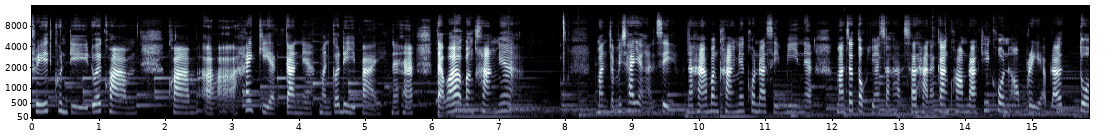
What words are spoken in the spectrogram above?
ทรีตคุณดีด้วยความความให้เกียรติกันเนี่ย มันก็ดีไปนะคะแต่ว่าบางครั้งเนี่ยมันจะไม่ใช่อย่างนั้นสินะคะบางครั้งเนี่ยคนราศีมีนเนี่ยมักจะตกอยู่ในสถานการณ์ความรักที่คนเอาเปรียบ แล้วตัว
